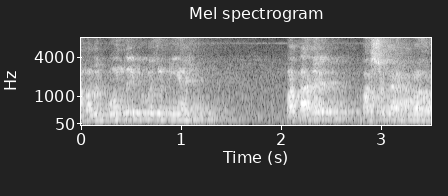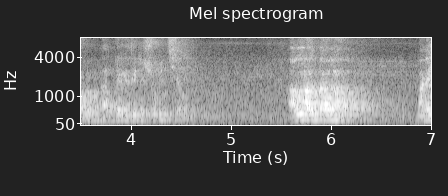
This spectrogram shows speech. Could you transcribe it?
আমাদের বোনদেরকে প্রয়োজন নিয়ে আসব। বা তাদের ভাষ্যকার আমরা হব তার থেকে যেটা শুনেছি আমরা। আল্লাহ তাআলা মানে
